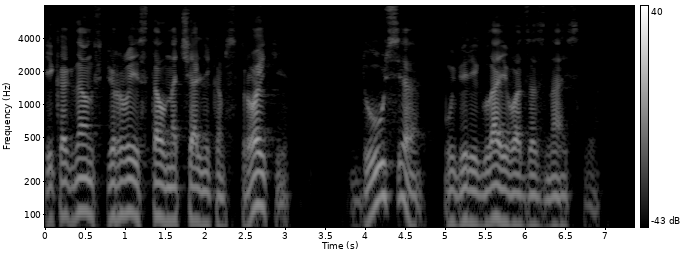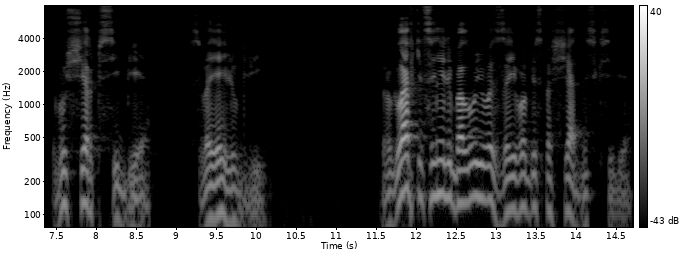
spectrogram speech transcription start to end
И когда он впервые стал начальником стройки, Дуся уберегла его от зазнайства, в ущерб себе, своей любви. В главке ценили Балуева за его беспощадность к себе.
